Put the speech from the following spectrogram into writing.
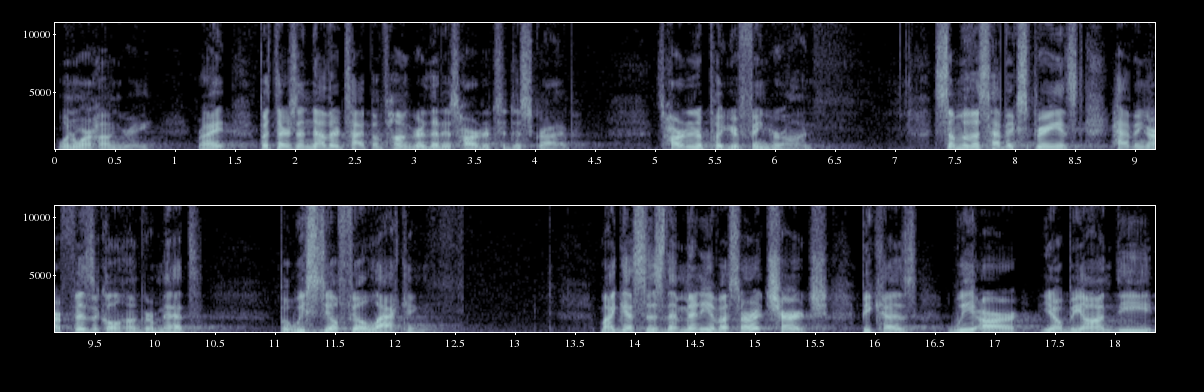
when we're hungry, right? But there's another type of hunger that is harder to describe. It's harder to put your finger on. Some of us have experienced having our physical hunger met, but we still feel lacking. My guess is that many of us are at church because we are, you know, beyond the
